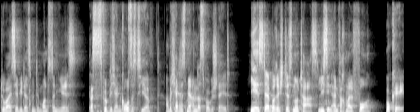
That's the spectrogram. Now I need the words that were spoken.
Du weißt ja, wie das mit den Monstern hier ist. Das ist wirklich ein großes Tier. Aber ich hätte es mir anders vorgestellt. Hier ist der Bericht des Notars. Lies ihn einfach mal vor. Okay.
